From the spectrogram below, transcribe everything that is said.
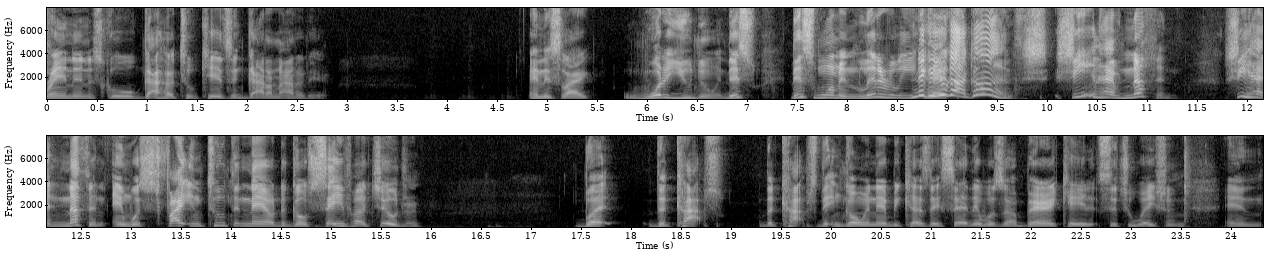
ran into school, got her two kids, and got them out of there. And it's like, what are you doing? This this woman literally, Nigga, had- you got guns. she, she didn't have nothing. She had nothing and was fighting tooth and nail to go save her children. But the cops, the cops didn't go in there because they said it was a barricaded situation, and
